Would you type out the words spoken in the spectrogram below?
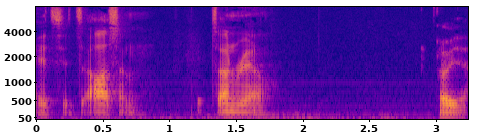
it's it's awesome it's unreal Oh yeah.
